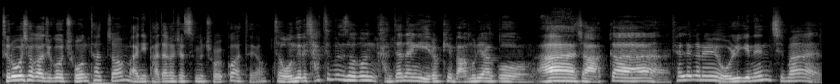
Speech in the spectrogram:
들어오셔가지고 좋은 타점 많이 받아가셨으면 좋을 것 같아요. 자 오늘의 차트 분석은 간단하게 이렇게 마무리하고 아 저 아까 텔레그램에 올리긴 했지만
